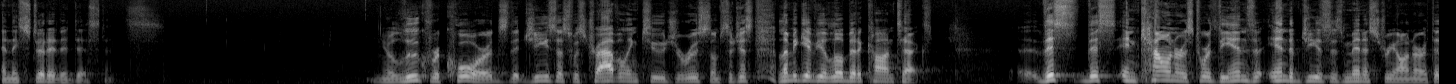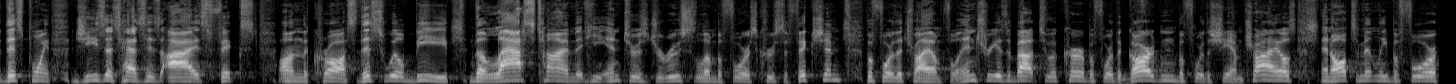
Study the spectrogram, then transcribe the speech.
and they stood at a distance. You know, Luke records that Jesus was traveling to Jerusalem. So just let me give you a little bit of context this, this encounter is towards the end, end of Jesus' ministry on earth. At this point, Jesus has his eyes fixed on the cross. This will be the last time that he enters Jerusalem before his crucifixion, before the triumphal entry is about to occur, before the garden, before the sham trials, and ultimately before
